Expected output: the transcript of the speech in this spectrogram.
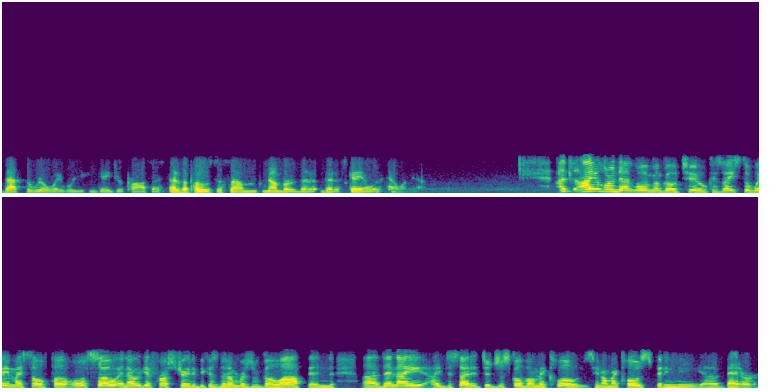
that's the real way where you can gauge your process, as opposed to some number that that a scale is telling you. I, learned that long ago too, because I used to weigh myself uh, also, and I would get frustrated because the numbers would go up, and uh, then I I decided to just go by my clothes. You know, my clothes fitting me uh, better.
